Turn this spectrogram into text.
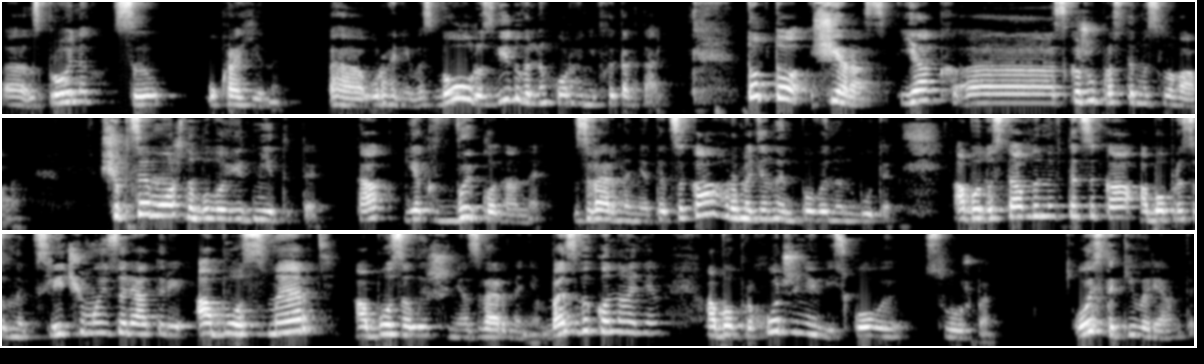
е, Збройних сил України, е, органів СБУ, розвідувальних органів і так далі. Тобто, ще раз, як е, скажу простими словами, щоб це можна було відмітити, так, як виконане звернення ТЦК, громадянин повинен бути або доставлений в ТЦК, або призовник в слідчому ізоляторі, або смерть, або залишення звернення без виконання, або проходження військової служби. Ось такі варіанти.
